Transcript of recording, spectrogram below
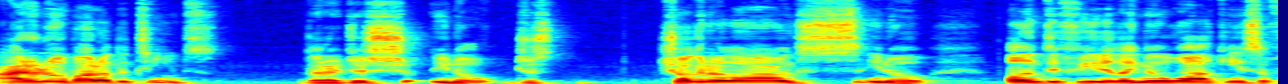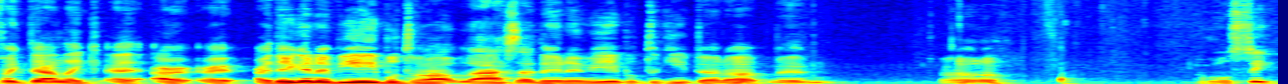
I don't know about other teams that are just you know just chugging along, you know, undefeated like Milwaukee and stuff like that, like are are, are they gonna be able to outlast that? They're gonna be able to keep that up, and I don't know. We'll see.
